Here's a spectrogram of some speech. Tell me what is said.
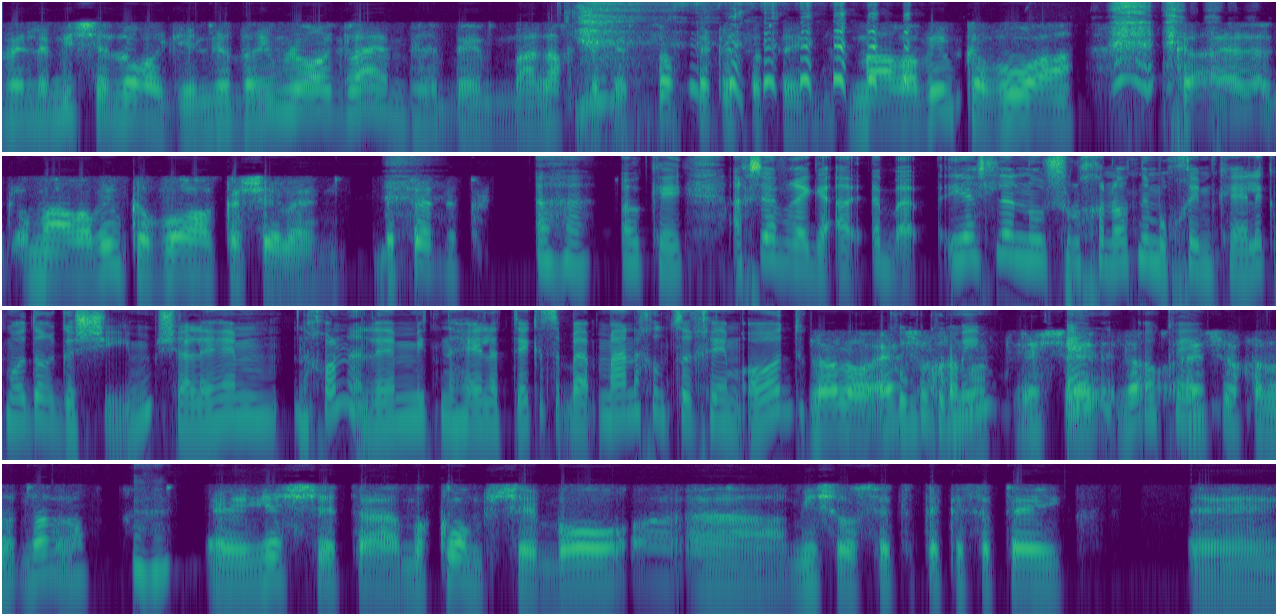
ולמי שלא רגיל, נרדמים לו רגליים במהלך טקס, סוף טקס התה. מערבים קבוע, מערבים קבוע קשה להם, בצדק. אהה, אוקיי. עכשיו רגע, אה, אה, יש לנו שולחנות נמוכים כאלה, כמו דרגשים, שעליהם, נכון, עליהם מתנהל הטקס. מה אנחנו צריכים עוד? לא, לא, אין קומקומים? שולחנות. יש, אין? לא, אוקיי. אין שולחנות, לא, לא. אה, יש את המקום שבו אה, מי שעושה את הטקס התה אה,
